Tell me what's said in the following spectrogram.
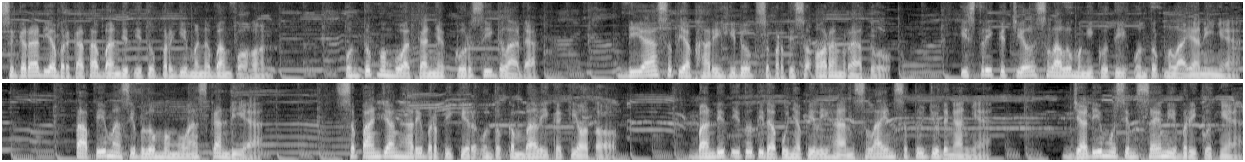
Segera dia berkata bandit itu pergi menebang pohon. Untuk membuatkannya kursi geladak. Dia setiap hari hidup seperti seorang ratu. Istri kecil selalu mengikuti untuk melayaninya. Tapi masih belum memuaskan dia. Sepanjang hari berpikir untuk kembali ke Kyoto. Bandit itu tidak punya pilihan selain setuju dengannya. Jadi musim semi berikutnya,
